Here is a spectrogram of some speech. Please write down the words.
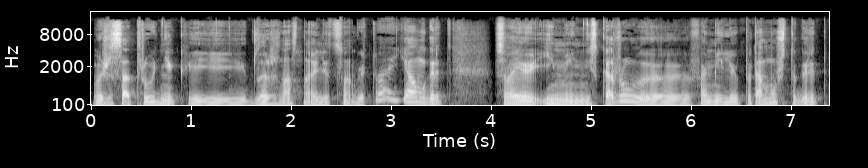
Вы же сотрудник и должностное лицо. Он говорит, а я вам, говорит, свое имя не скажу, э, фамилию, потому что, говорит,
